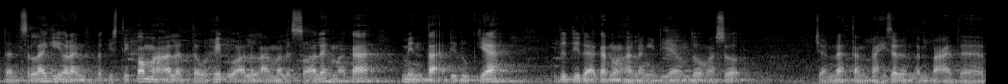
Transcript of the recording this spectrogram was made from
dan selagi orang tetap istiqomah ala tauhid wa alal amal saleh maka minta diruqyah itu tidak akan menghalangi dia untuk masuk jannah tanpa hisab dan tanpa adab.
